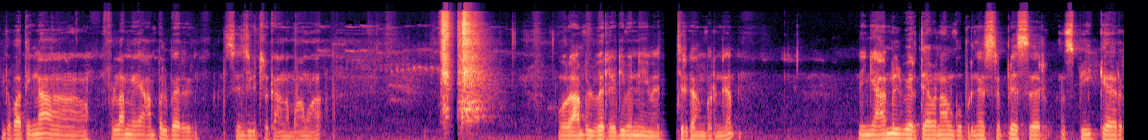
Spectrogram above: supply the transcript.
இங்கே பார்த்தீங்கன்னா ஃபுல்லாமே ஆம்பிள் பேர் செஞ்சுக்கிட்டு இருக்காங்க மாமா. ஒரு ஆம்பிள் பேர் ரெடி பண்ணி வச்சுருக்காங்க பாருங்கள் நீங்கள் ஆம்பிள் பேர் தேவைனாலும் கூப்பிடுங்க. ஸ்டெப்லேசர் ஸ்பீக்கர்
